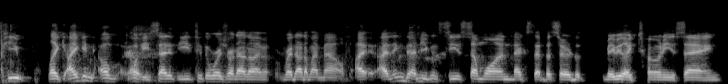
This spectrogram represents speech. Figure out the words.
people like I can oh, oh he said it he took the words right out of my, right out of my mouth. I, I think that you can see someone next episode maybe like Tony saying,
